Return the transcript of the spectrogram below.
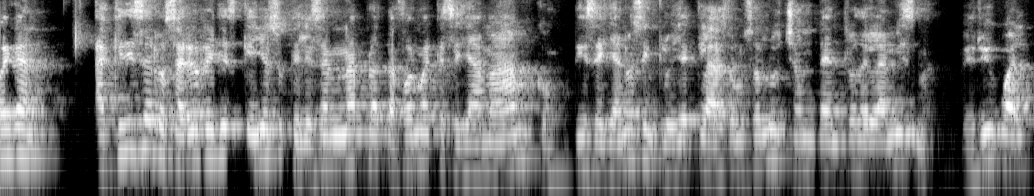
Oigan, aquí dice Rosario Reyes que ellos utilizan una plataforma que se llama AMCO. Dice, ya nos incluye Classroom Solution dentro de la misma, pero igual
